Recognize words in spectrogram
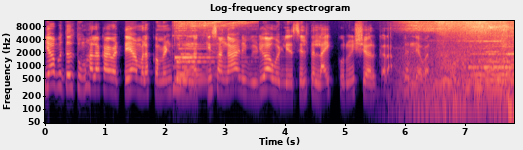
याबद्दल तुम्हाला काय वाटते? आम्हाला कमेंट करून नक्की सांगा आणि व्हिडिओ आवडली असेल तर लाईक करून शेअर करा. धन्यवाद.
